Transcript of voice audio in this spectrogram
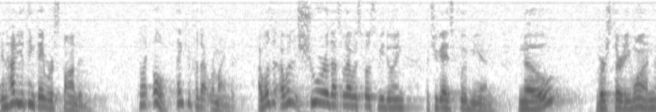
And how do you think they responded? They're like, oh, thank you for that reminder. I wasn't, I wasn't sure that's what I was supposed to be doing, but you guys clued me in. No, verse 31,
